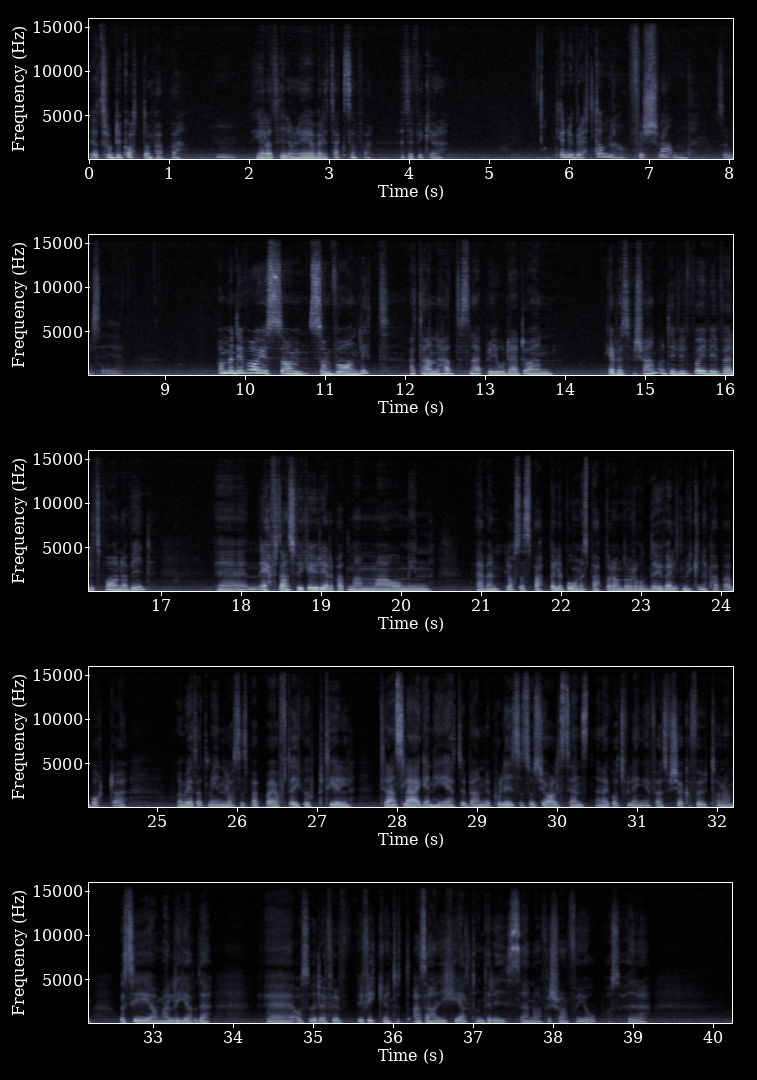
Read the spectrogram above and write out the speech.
jag trodde gott om pappa Mm. hela tiden och det är jag väldigt tacksam för att jag fick göra. Kan du berätta om när han försvann, som du säger? Ja men det var ju som, som vanligt att han hade såna här perioder då han helt plötsligt försvann och det var ju vi väldigt vana vid. Eh, efterhand så fick jag ju reda på att mamma och min även låtsaspappa eller bonuspappa de, de rådde ju väldigt mycket när pappa var borta. Och jag vet att min låtsaspappa ofta gick upp till, till hans lägenhet och ibland med polis och socialtjänst när det gått för länge för att försöka få ut honom och se om han levde. Eh, och så vidare. För vi fick ju inte, alltså han gick helt under isen och han försvann från jobb och så vidare.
